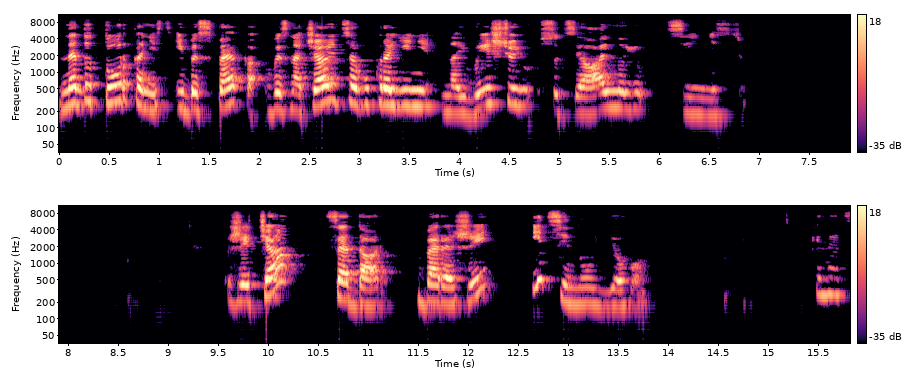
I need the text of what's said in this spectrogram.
недоторканість і безпека визначаються в Україні найвищою соціальною цінністю. Життя це дар. Бережи і цінуй його. Кінець.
